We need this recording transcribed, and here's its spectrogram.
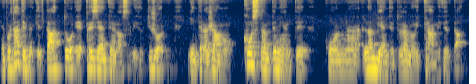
è importante perché il tatto è presente nella nostra vita tutti i giorni, interagiamo costantemente con l'ambiente intorno a noi tramite il tatto.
